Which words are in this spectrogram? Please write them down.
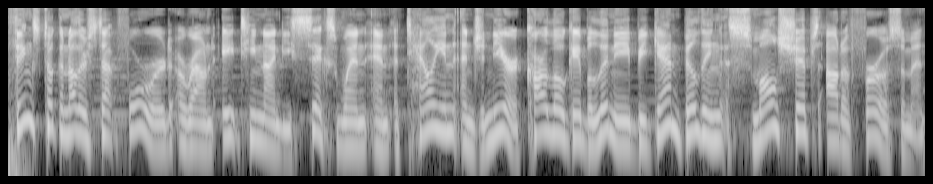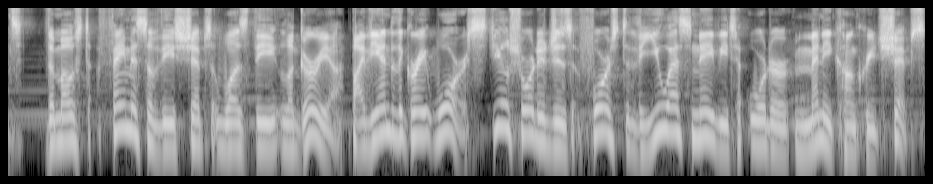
Things took another step forward around 1896 when an Italian engineer, Carlo Gabellini, began building small ships out of ferro cement. The most famous of these ships was the Liguria. By the end of the Great War, steel shortages forced the U.S. Navy to order many concrete ships.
